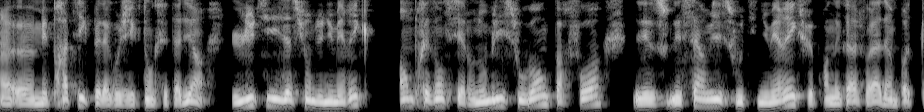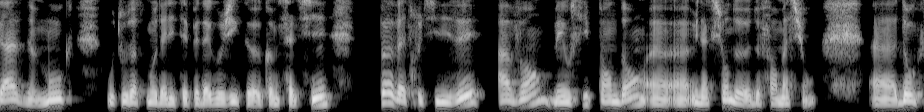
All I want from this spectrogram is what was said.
mes pratiques pédagogiques, donc c'est-à-dire l'utilisation du numérique en présentiel. On oublie souvent que parfois les, les services outils numériques, je vais prendre le cas d'un podcast, d'un MOOC ou toute autre modalité pédagogique euh, comme celle-ci, peuvent être utilisés avant, mais aussi pendant euh, euh, une action de, formation. Euh, donc,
